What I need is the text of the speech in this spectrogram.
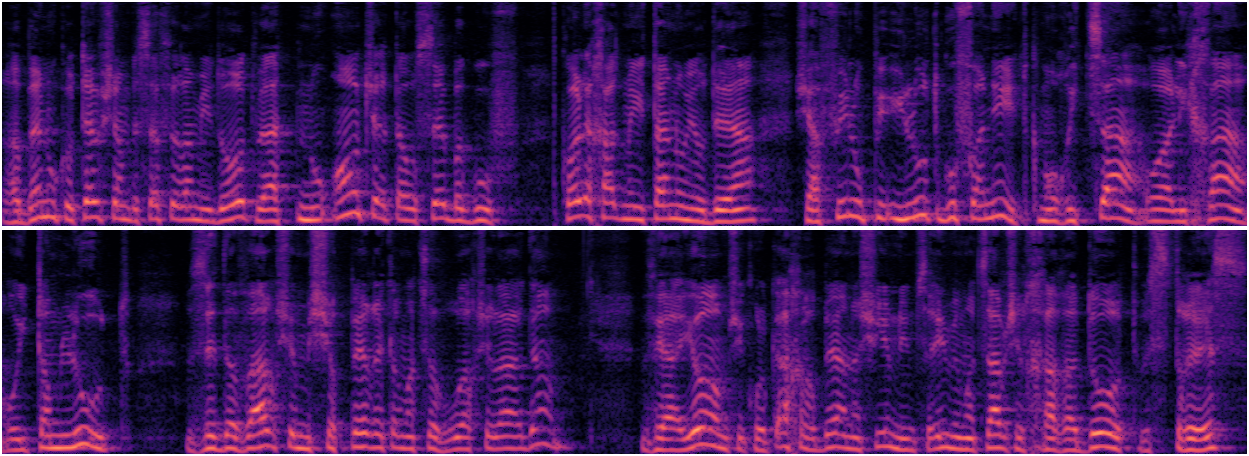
רבנו כותב שם בספר המידות, והתנועות שאתה עושה בגוף. כל אחד מאיתנו יודע שאפילו פעילות גופנית, כמו ריצה או הליכה או התעמלות, זה דבר שמשפר את המצב רוח של האדם. והיום שכל כך הרבה אנשים נמצאים במצב של חרדות וסטרס,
